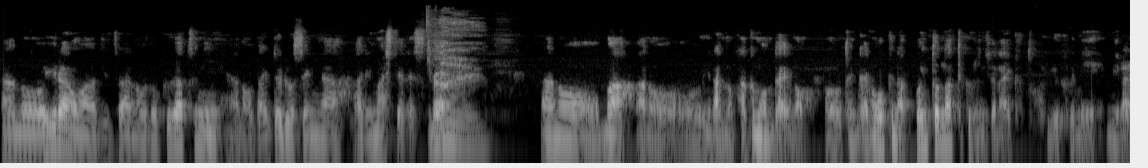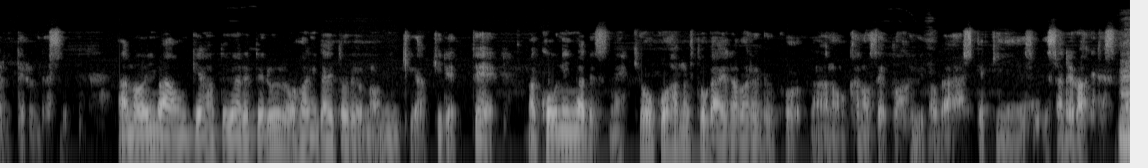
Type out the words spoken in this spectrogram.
あのイランは実はあの6月にあの大統領選がありましてですね、はいあの、まあ、あの、イランの核問題の展開の大きなポイントになってくるんじゃないかというふうに見られてるんです。あの、今、恩恵派と言われているロハニ大統領の任期が切れて、まあ、後任がですね、強硬派の人が選ばれるあの可能性というのが指摘されるわけですね。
